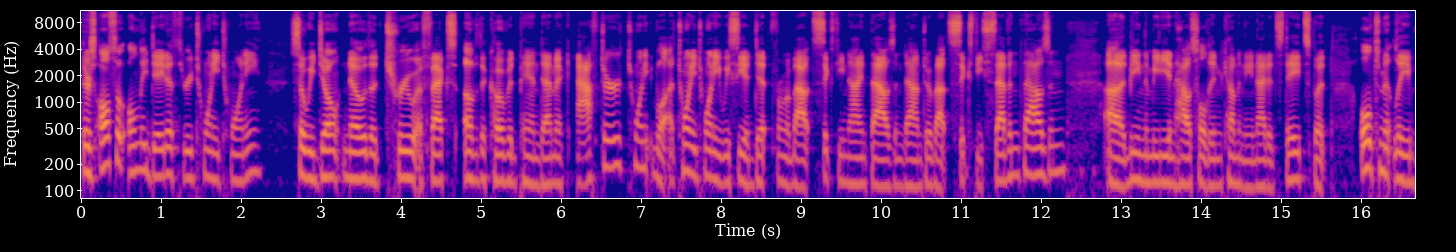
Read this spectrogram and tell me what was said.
There's also only data through 2020 so we don't know the true effects of the COVID pandemic after 20 well 2020 we see a dip from about 69,000 down to about 67,000 uh, being the median household income in the United States. But ultimately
